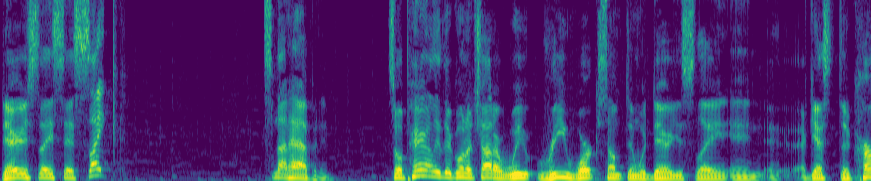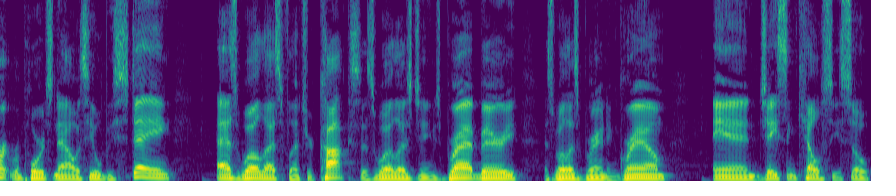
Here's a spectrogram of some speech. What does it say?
Darius Slay says, "Psych, it's not happening." So apparently, they're going to try to re- rework something with Darius Slay, and uh, I guess the current reports now is he will be staying, as well as Fletcher Cox, as well as James Bradberry, as well as Brandon Graham and Jason Kelce. So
